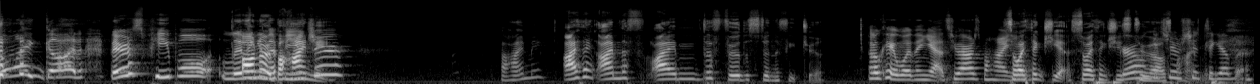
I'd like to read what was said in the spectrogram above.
oh my god, there's people living Oh, no, in the behind me. Behind me. I think I'm the f- I'm the furthest in the future. Okay, well then yeah, two hours behind So you. I think she yeah. So I think she's Girl, two get hours your behind shit me. together.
